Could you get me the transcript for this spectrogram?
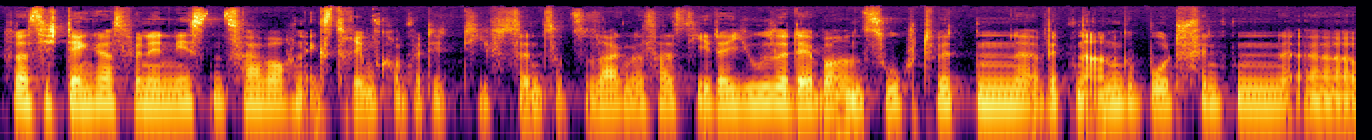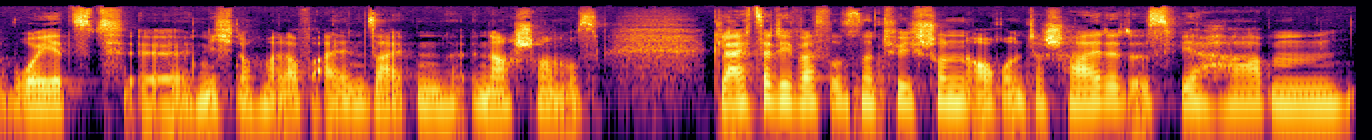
sodass ich denke, dass wir in den nächsten zwei Wochen extrem kompetitiv sind sozusagen. Das heißt, jeder User, der bei uns sucht, wird ein, wird ein Angebot finden, äh, wo er jetzt äh, nicht nochmal auf allen Seiten nachschauen muss. Gleichzeitig, was uns natürlich schon auch unterscheidet, ist, wir haben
